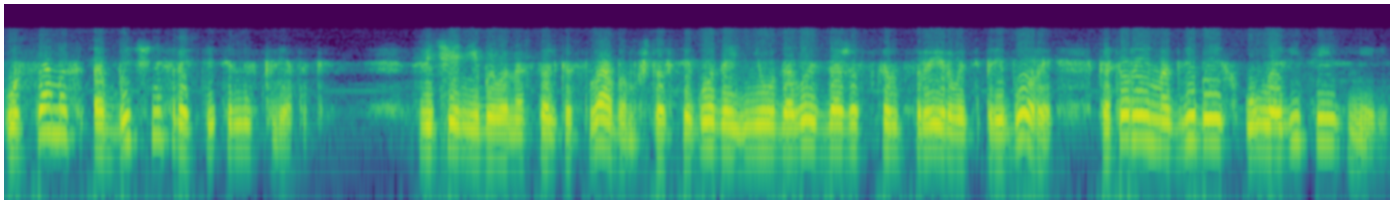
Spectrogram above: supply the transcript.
у самых обычных растительных клеток. Свечение было настолько слабым, что все годы не удалось даже сконструировать приборы, которые могли бы их уловить и измерить.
